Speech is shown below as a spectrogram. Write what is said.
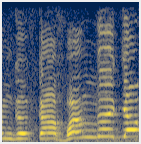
ભંગ કા ભંગ જબ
